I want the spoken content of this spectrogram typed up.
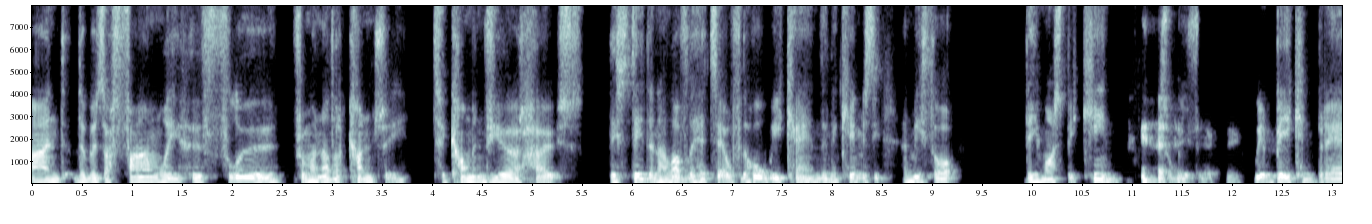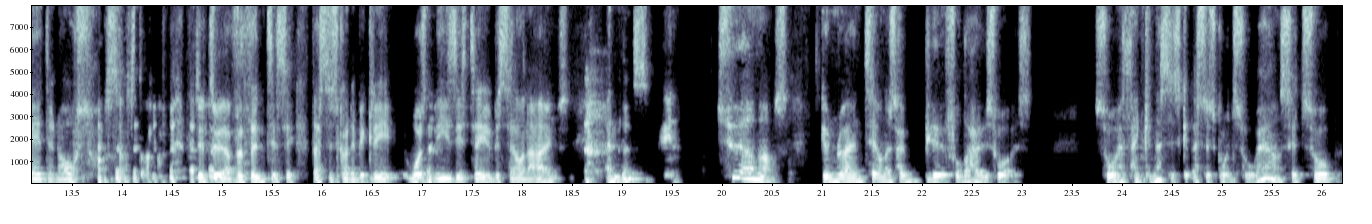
and there was a family who flew from another country to come and view our house. They stayed in a lovely hotel for the whole weekend and they came to see, and we thought, they must be keen. So we, exactly. we're baking bread and all sorts of stuff to do everything to say this is going to be great. It wasn't the easiest time to be selling a house. And they spent two hours going around telling us how beautiful the house was. So we're thinking this is this is going so well. I said, so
